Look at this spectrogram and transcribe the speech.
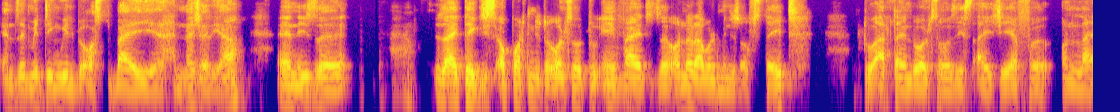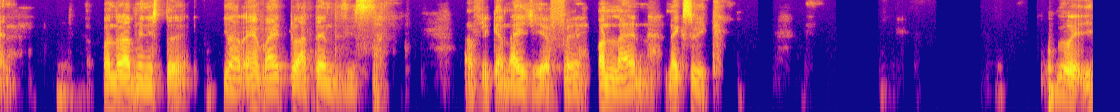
and the meeting will be hosted by uh, Nigeria and is a I take this opportunity also to invite the Honorable Minister of State to attend also this IGF uh, online. Honorable Minister, you are invited to attend this African IGF uh, online next week. Go ahead.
